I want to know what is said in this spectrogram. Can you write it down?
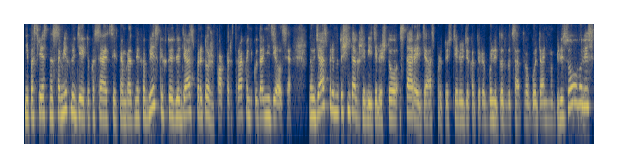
непосредственно самих людей, то касается их там родных и близких, то и для диаспоры тоже фактор страха никуда не делся. Но в диаспоре мы точно так же видели, что старые диаспоры, то есть те люди, которые были до 2020 года, они мобилизовывались,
